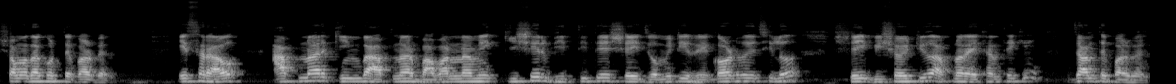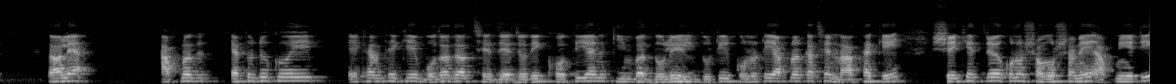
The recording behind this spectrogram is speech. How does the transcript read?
সমাধা করতে পারবেন। এছাড়াও আপনার কিংবা আপনার বাবার নামে কিসের ভিত্তিতে সেই জমিটি রেকর্ড হয়েছিল, সেই বিষয়টিও আপনারা এখান থেকে জানতে পারবেন। তাহলে আপনাদের এতটুকুই এখান থেকে বোঝা যাচ্ছে যে, যদি খতিয়ান কিংবা দলিল দুটির কোনোটি আপনার কাছে না থাকে, সেক্ষেত্রেও কোনো সমস্যা নেই, আপনি এটি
